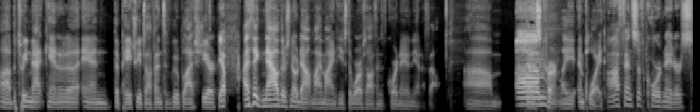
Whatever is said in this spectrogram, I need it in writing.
uh, between matt canada and the patriots offensive group last year Yep. i think now there's no doubt in my mind he's the worst offensive coordinator in the nfl um, that is Um, currently employed offensive coordinators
